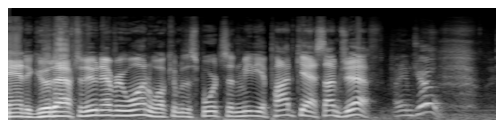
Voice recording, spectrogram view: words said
And a good afternoon, everyone. Welcome to the Sports and Media Podcast. I'm Jeff. I am Joe.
